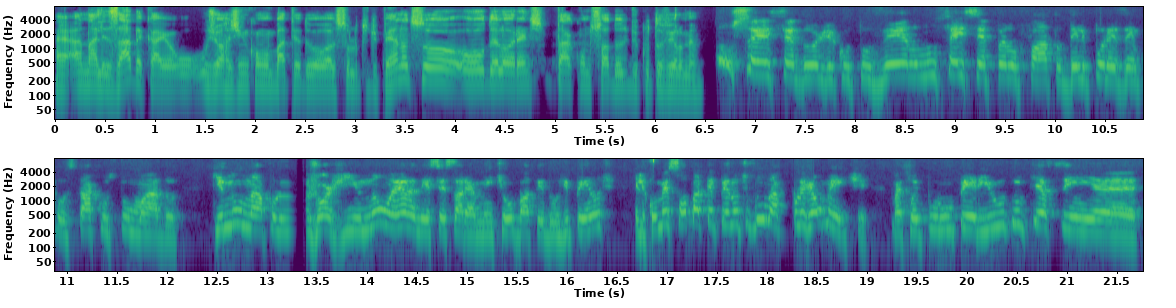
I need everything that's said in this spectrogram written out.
é, analisada, Caio, o, o, Jorginho como batedor absoluto de pênaltis ou, ou o De Laurentiis tá com só dor de cotovelo mesmo? Não sei se é dor de cotovelo, não sei se é pelo fato dele, por exemplo, estar acostumado que no Napoli o Jorginho não era necessariamente o batedor de pênalti. Ele começou a bater pênalti no Napoli realmente, mas foi por um período que assim é,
